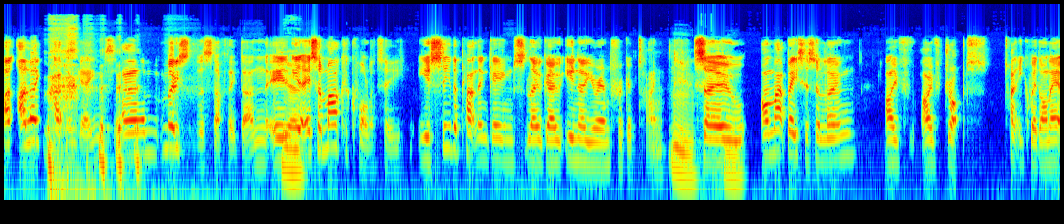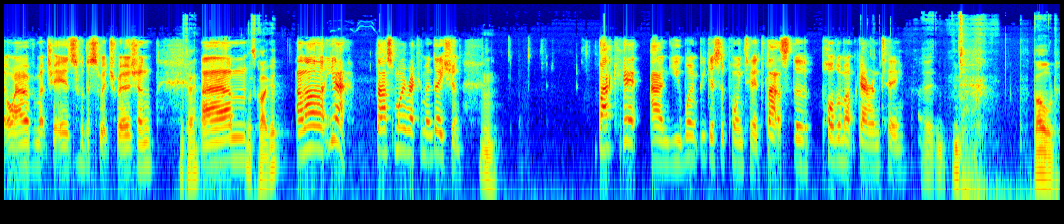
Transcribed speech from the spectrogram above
I, I like Platinum Games. Um, most of the stuff they've done, it, Yeah. you know, it's a mark of quality. You see the Platinum Games logo, you know you're in for a good time. Hmm. So on that basis alone, I've I've dropped twenty quid on it, or however much it is for the Switch version. Okay, Um, that's quite good. and uh, yeah, that's my recommendation. Hmm. Back it, and you won't be disappointed. That's the pod 'em up guarantee. Uh, bold,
